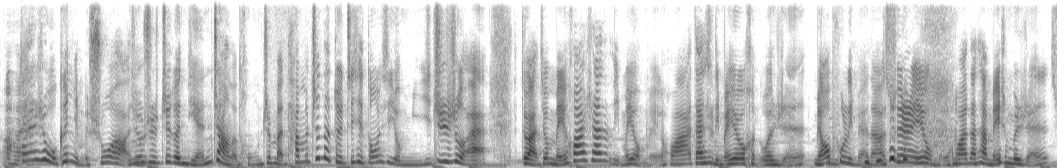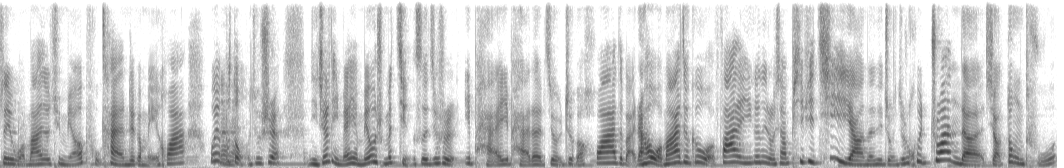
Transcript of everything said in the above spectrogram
啊。但是我跟你们说啊，就是这个年长的同志们，他们真的对这些东西有迷之热爱，对吧？就梅花山里面有梅花，但是里面也有很多人。苗圃里面呢，虽然也有梅花，但它没什么人，所以我妈就去苗圃看这个梅花。我也不懂，就是你这里面也没有什么景色，就是一排一排的，就这个花。对吧？然后我妈就给我发了一个那种像 PPT 一样的那种，就是会转的小动图，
